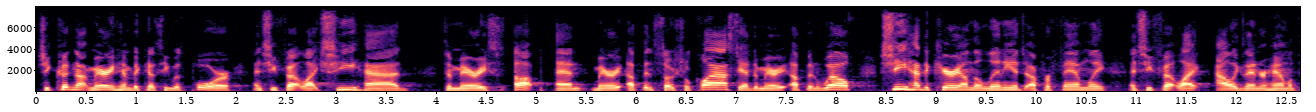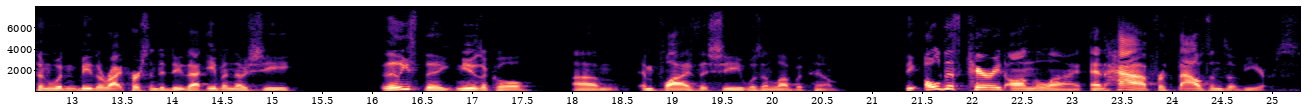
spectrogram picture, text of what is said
she could not marry him because he was poor, and she felt like she had to marry up and marry up in social class. She had to marry up in wealth. She had to carry on the lineage of her family, and she felt like Alexander Hamilton wouldn't be the right person to do that, even though she, at least the musical, um, implies that she was in love with him. The oldest carried on the line and have for thousands of years.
